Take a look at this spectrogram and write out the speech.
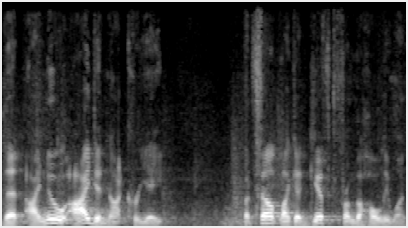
that I knew I did not create, but felt like a gift from the Holy One.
